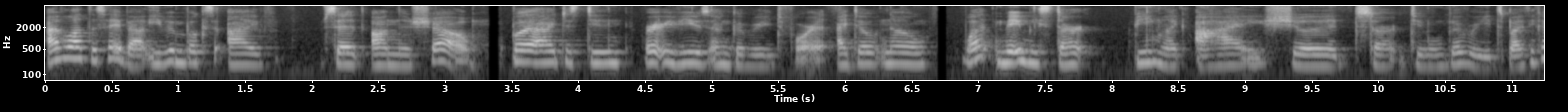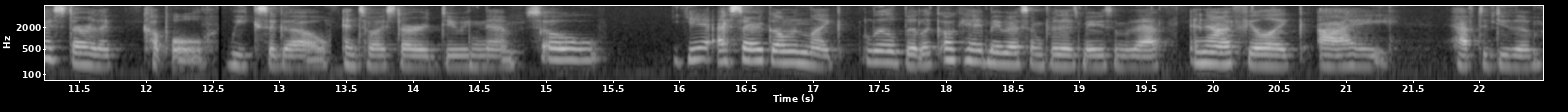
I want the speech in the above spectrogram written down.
I have a lot to say about, even books I've said on this show. But I just didn't write reviews on Goodreads for it. I don't know what made me start being like I should start doing Goodreads, but I think I started a couple weeks ago, and so I started doing them. So yeah, I started going like a little bit like okay, maybe I have some for this, maybe some of that, and now I feel like I have to do them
